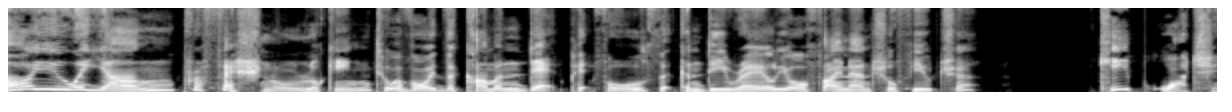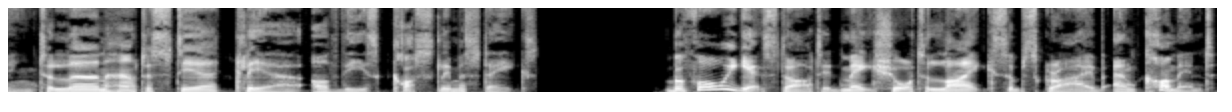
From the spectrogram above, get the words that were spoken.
Are you a young professional looking to avoid the common debt pitfalls that can derail your financial future? Keep watching to learn how to steer clear of these costly mistakes. Before we get started, make sure to like, subscribe, and comment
